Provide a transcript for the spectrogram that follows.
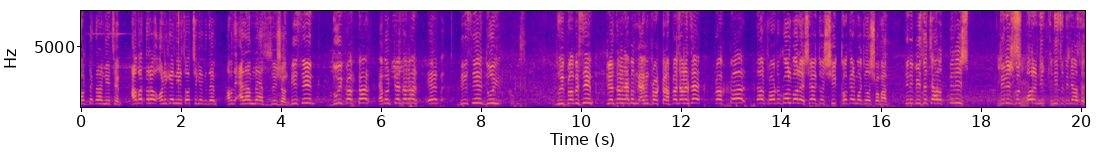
অর্ধেক তারা নিয়েছে। আবার তারা অনেকে নিয়েছে হচ্ছে কি আমাদের অ্যালামনা অ্যাসোসিয়েশন বিসি দুই প্রক্টর এবং ট্রেজারার বিসি দুই দুই প্রবেশি ট্রেজারার এবং এবং প্রক্টর আপনারা জানেন যে প্রক্টর তার প্রটোকল বলে সে একজন শিক্ষকের মর্যাদা সমান। তিনি বিসির আরও তিরিশ তিরিশ গুণ পরে নিচে তিনি আছেন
